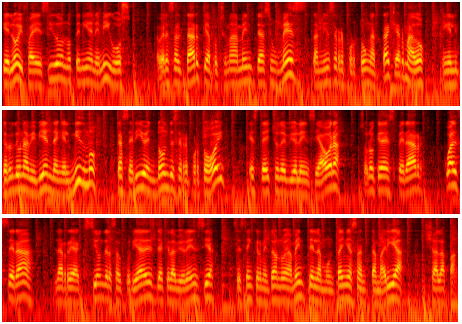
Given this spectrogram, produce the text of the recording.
que el hoy fallecido no tenía enemigos. Cabe resaltar que aproximadamente hace un mes también se reportó un ataque armado en el interior de una vivienda en el mismo caserío en donde se reportó hoy este hecho de violencia. Ahora solo queda esperar cuál será la reacción de las autoridades, ya que la violencia se está incrementando nuevamente en la montaña Santa María Chalapán.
